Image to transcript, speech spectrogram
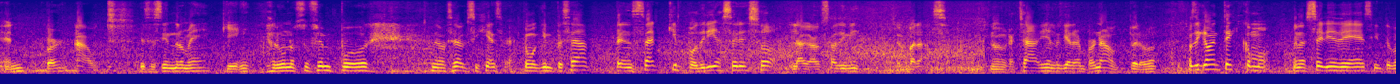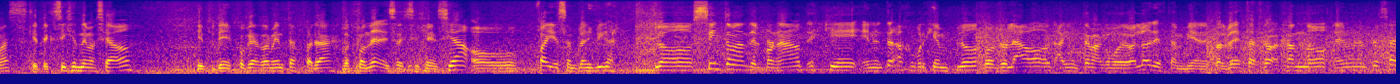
el burnout. Ese síndrome que algunos sufren por demasiada exigencia. Como que empecé a pensar que podría ser eso la causa de mi embarazo. No me cachaba bien lo que era el burnout, pero básicamente es como una serie de síntomas que te exigen demasiado y tú tienes pocas herramientas para responder a esa exigencia o fallas en planificar. Los síntomas del burnout es que en el trabajo, por ejemplo, por otro lado hay un tema como de valores también. Tal vez estás trabajando en una empresa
